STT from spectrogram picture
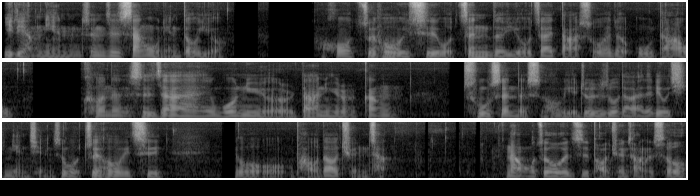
一两年甚至三五年都有。然后最后一次我真的有在打所谓的五打五，可能是在我女儿大女儿刚出生的时候，也就是说大概在六七年前，是我最后一次有跑到全场。然后最后一次跑全场的时候，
